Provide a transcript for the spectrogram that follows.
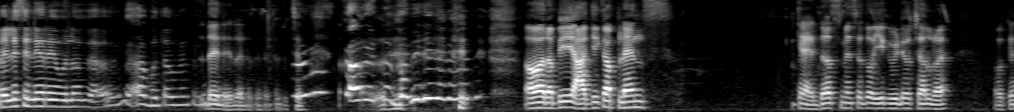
पहले से ले रहे वो लोग बताओ मैं नहीं नहीं नहीं। और अभी आगे का प्लान्स क्या है? दस में से तो एक वीडियो चल रहा है ओके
